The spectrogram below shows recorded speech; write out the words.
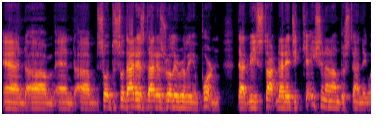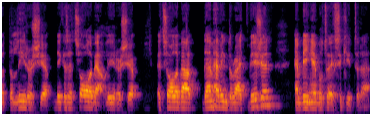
and um, and um, so so that is that is really really important that we start that education and understanding with the leadership because it's all about leadership. It's all about them having the right vision and being able to execute to that.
